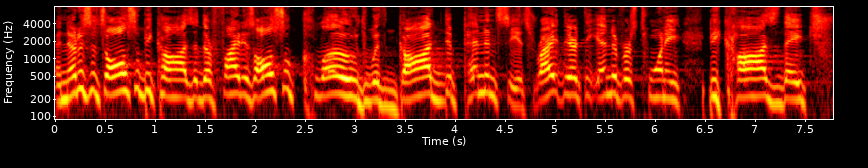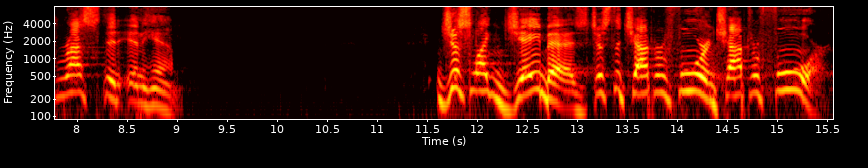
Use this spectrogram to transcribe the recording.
And notice it's also because their fight is also clothed with God dependency. It's right there at the end of verse 20 because they trusted in him. Just like Jabez, just the chapter 4 and chapter 4.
